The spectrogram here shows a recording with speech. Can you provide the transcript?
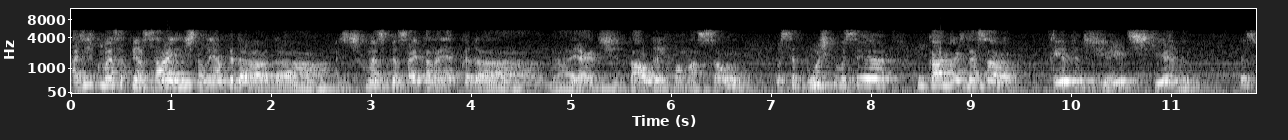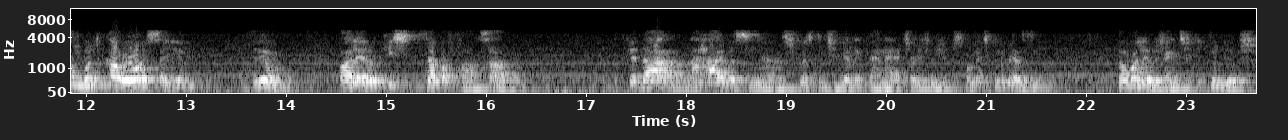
A gente começa a pensar, a gente está na época da, da, A gente começa a pensar e está na época da, da era digital, da informação, você busca, você não cai mais nessa treta de direita e esquerda. Eles são um bando de caô isso aí. Entendeu? Olha, eu quis desabafar, sabe? Porque dá, dá raiva, assim, as coisas que a gente vê na internet hoje em dia, principalmente aqui no Brasil. Então valeu, gente. Fique com Deus.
